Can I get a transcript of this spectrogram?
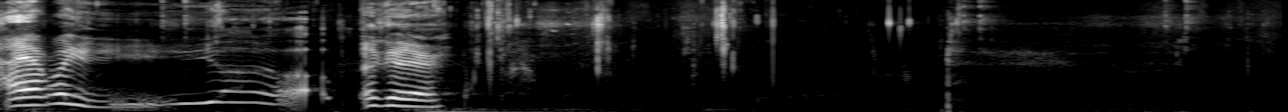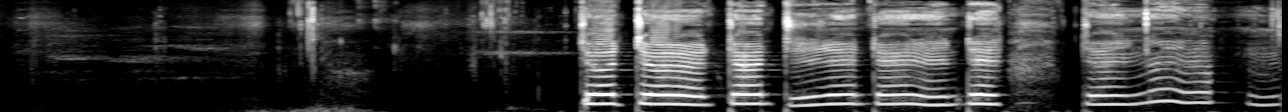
I have a okay. Dun, dun, dun, dun, dun, dun, dun, dun.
